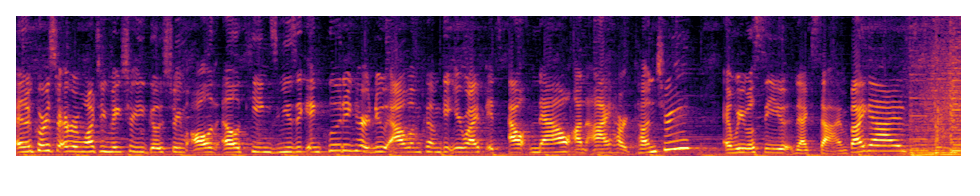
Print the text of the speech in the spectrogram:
And of course, for everyone watching, make sure you go stream all of Elle King's music, including her new album, Come Get Your Wife. It's out now on iHeart Country, and we will see you next time. Bye, guys.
